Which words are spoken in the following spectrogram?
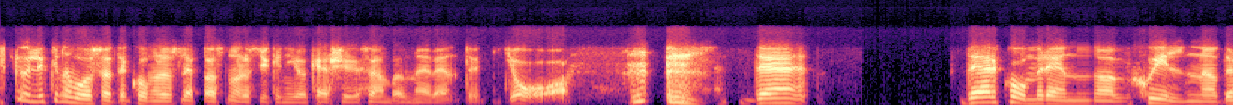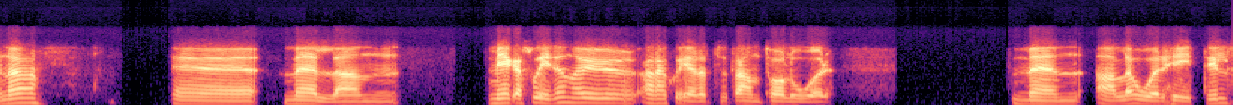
skulle kunna vara så att det kommer att släppas några stycken geocacher i samband med eventet. Ja, det, där kommer en av skillnaderna eh, mellan... Mega Sweden har ju arrangerats ett antal år. Men alla år hittills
